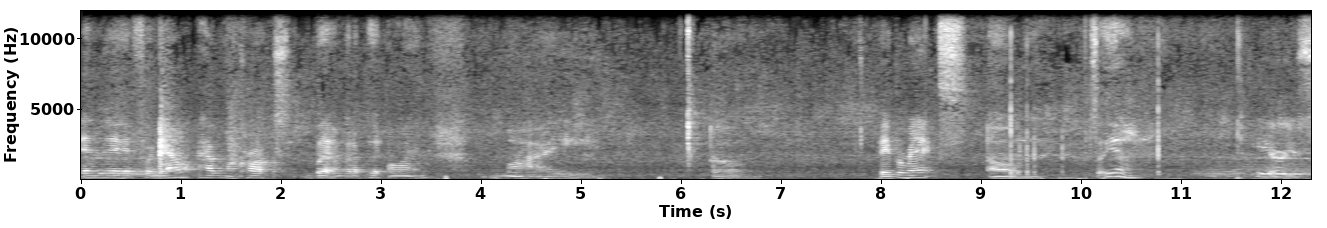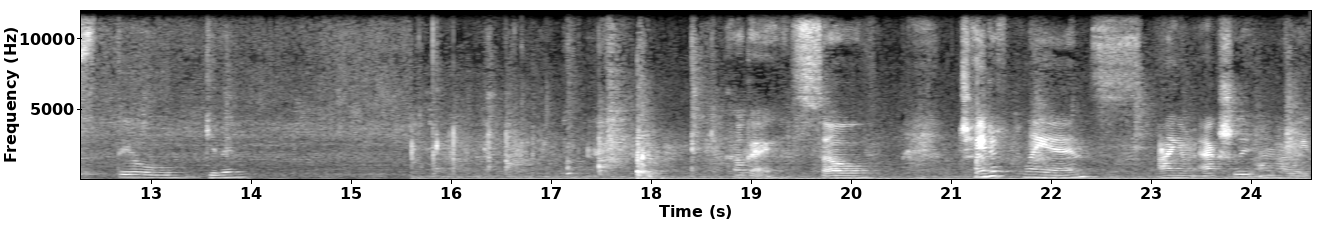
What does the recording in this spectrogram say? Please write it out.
and then for now i have my crocs but i'm gonna put on my um vapor max um so yeah. Hair is still giving. Okay so change of plans. I am actually on my way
